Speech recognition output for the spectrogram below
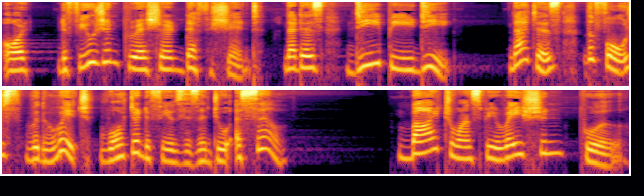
or diffusion pressure deficient that is DPD that is the force with which water diffuses into a cell. By transpiration pull.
